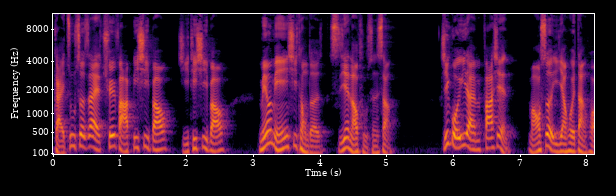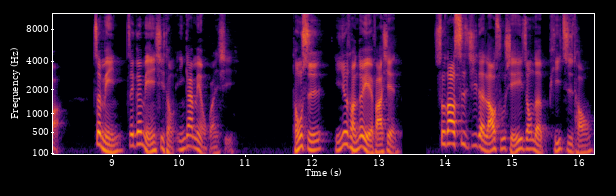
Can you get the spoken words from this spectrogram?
改注射在缺乏 B 细胞及 T 细胞、没有免疫系统的实验老鼠身上，结果依然发现毛色一样会淡化。证明这跟免疫系统应该没有关系。同时，研究团队也发现，受到刺激的老鼠血液中的皮质酮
